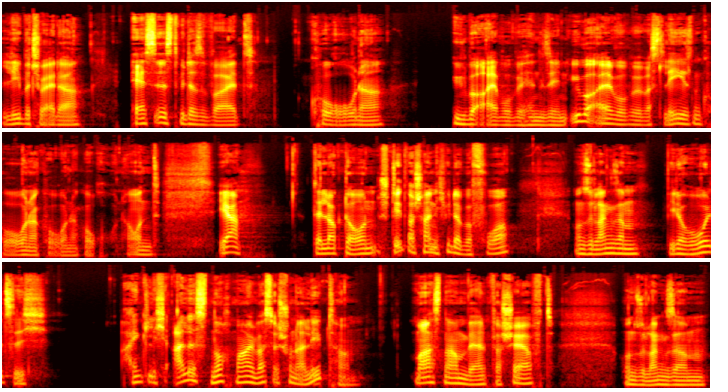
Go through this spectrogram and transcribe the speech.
Liebe Trader, es ist wieder soweit. Corona. Überall, wo wir hinsehen, überall, wo wir was lesen, Corona, Corona, Corona. Und ja, der Lockdown steht wahrscheinlich wieder bevor. Und so langsam wiederholt sich eigentlich alles nochmal, was wir schon erlebt haben. Maßnahmen werden verschärft. Und so langsam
